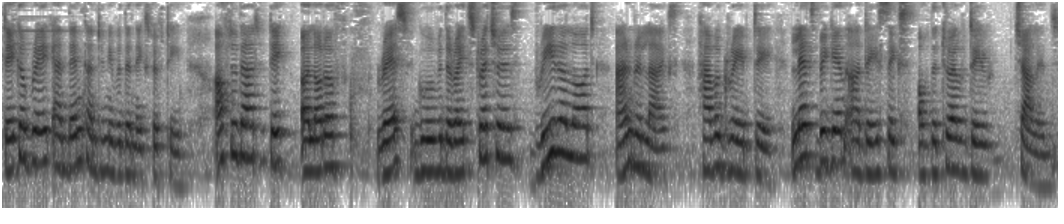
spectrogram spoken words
take a break and then continue with the next 15. After that, take a lot of rest, go with the right stretches, breathe a lot and relax have a great day. Let's begin our day 6 of the 12 day challenge.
